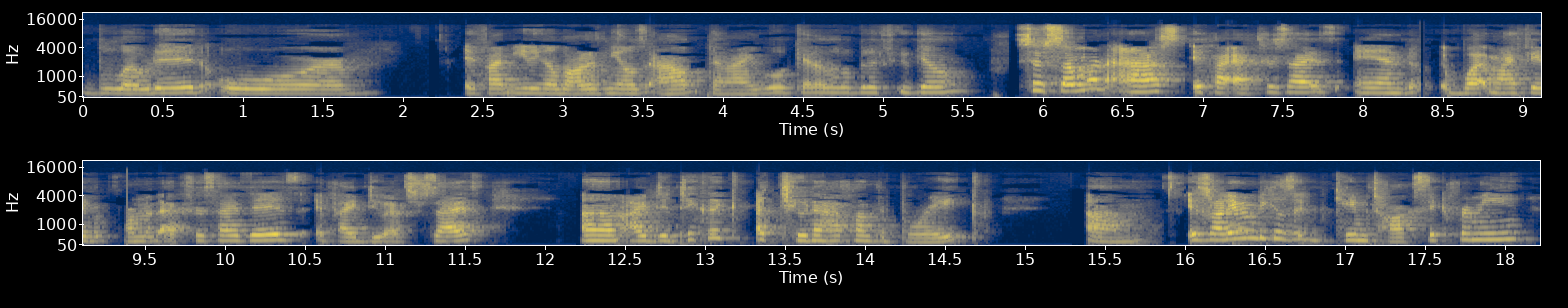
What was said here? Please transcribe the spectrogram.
bloated or if I'm eating a lot of meals out, then I will get a little bit of food guilt. So someone asked if I exercise and what my favorite form of exercise is, if I do exercise. Um, I did take like a two and a half month break. Um, it's not even because it became toxic for me.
